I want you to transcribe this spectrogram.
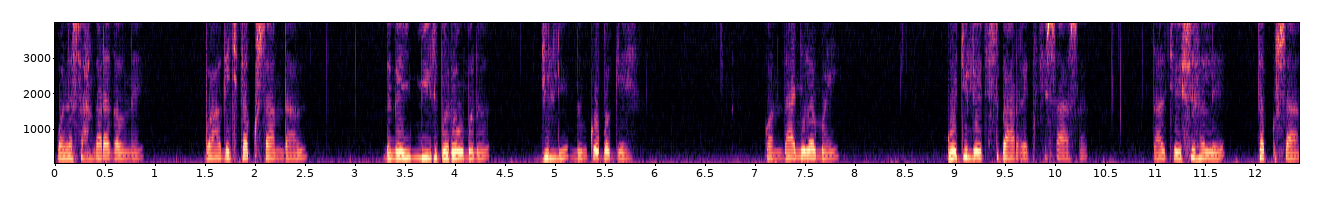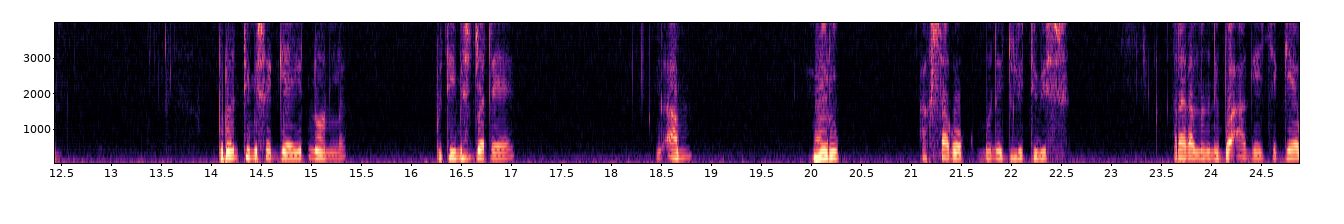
wala sax nga ragal ne boo àggee ci takkusaan daal da ngay miir ba doo mën a julli na nga ko bëggee. kon daañu la may boo jullee tisbaar rek fi saasa daal cay sësale takkusaan. bu doon timis ak gee it noonu la. bu timis jotee nga am wérug ak sagoog mën a julli timis. ragal nag ne boo àggee ci gee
